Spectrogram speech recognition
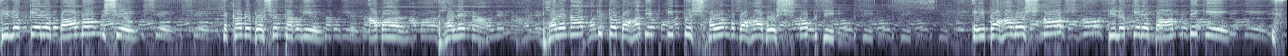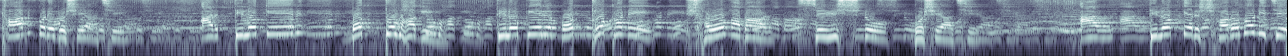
তিলকের বাম অংশে এখানে বসে থাকে আমার ভোলেনাথ। ভোলেনাথ কিন্তু মহাদেব কিন্তু স্বয়ং মহাবৈষ্ণব তিনি। এই মহাবৈষ্ণব তিলকের বাম দিকে স্থান করে বসে আছে। আর তিলকের মধ্যভাগে, তিলকের মধ্যখানে স্বয়ং আমার শ্রী বিষ্ণু বসে আছে। আর তিলকের সর্বনিচে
